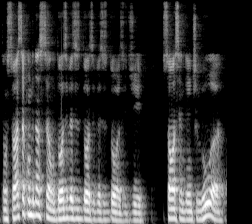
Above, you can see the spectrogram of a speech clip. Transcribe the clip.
Então, só essa combinação 12 vezes 12 vezes 12 de Sol, Ascendente e Lua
